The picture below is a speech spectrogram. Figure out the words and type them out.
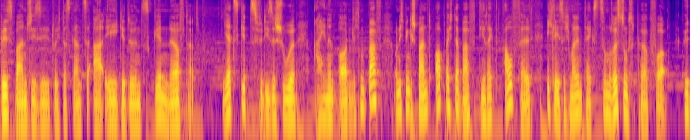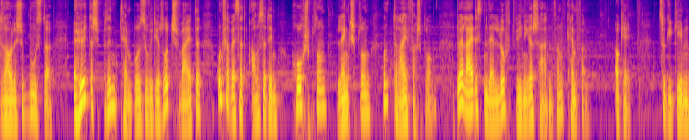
bis Bungie sie durch das ganze AE-Gedöns genervt hat. Jetzt gibt's für diese Schuhe einen ordentlichen Buff und ich bin gespannt, ob euch der Buff direkt auffällt. Ich lese euch mal den Text zum Rüstungsperk vor. Hydraulische Booster. Erhöht das Sprinttempo sowie die Rutschweite und verbessert außerdem Hochsprung, Lenksprung und Dreifachsprung. Du erleidest in der Luft weniger Schaden von Kämpfern. Okay, zugegeben,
